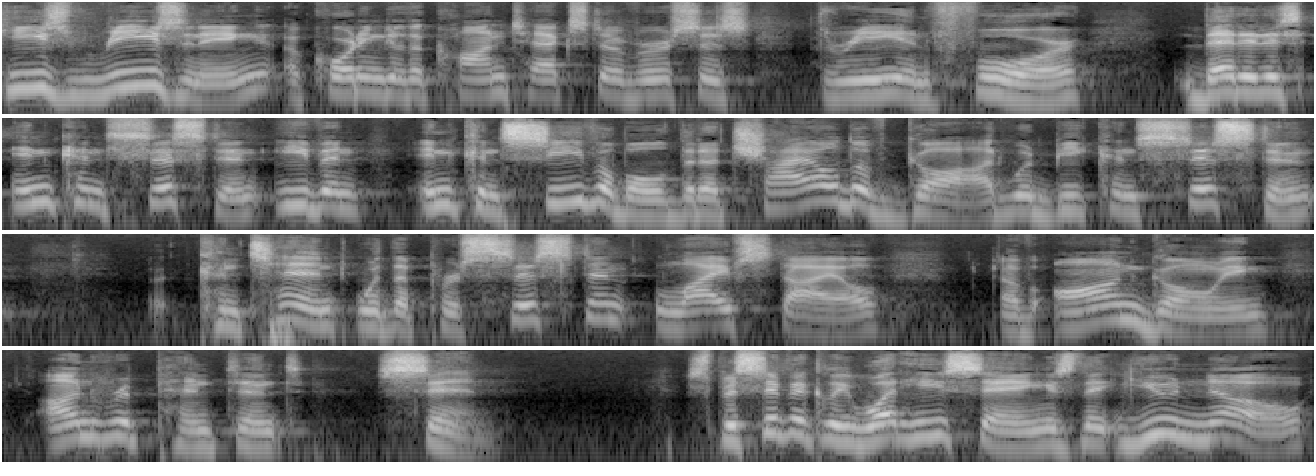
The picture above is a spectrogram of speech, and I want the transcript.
He's reasoning, according to the context of verses 3 and 4, that it is inconsistent, even inconceivable, that a child of God would be consistent, content with a persistent lifestyle of ongoing, unrepentant sin. Specifically, what he's saying is that you know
